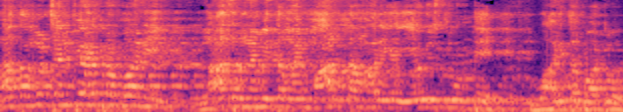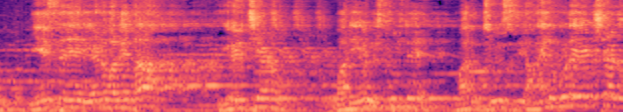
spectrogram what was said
నా తమ్ముడు చనిపోయాడు ప్రభు అని లాజర్ నిమిత్తమై మార్తా మరియ ఏడుస్తూ ఉంటే వారితో పాటు ఏసయ్య ఏడవలేదా? ఏడ్చాడు. వారు ఏడుస్తుంటే వారిని చూసి ఆయన కూడా ఏడ్చాడు.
